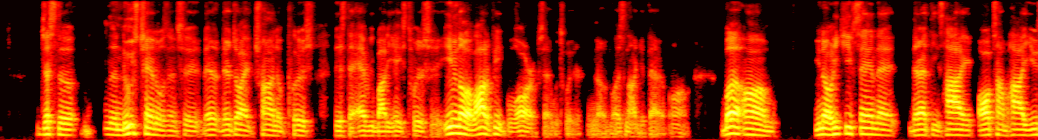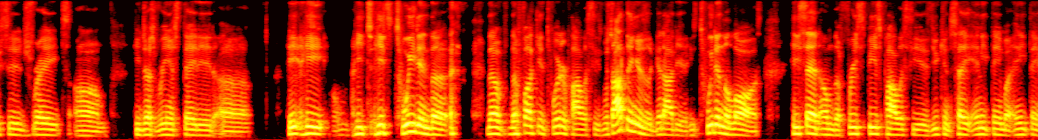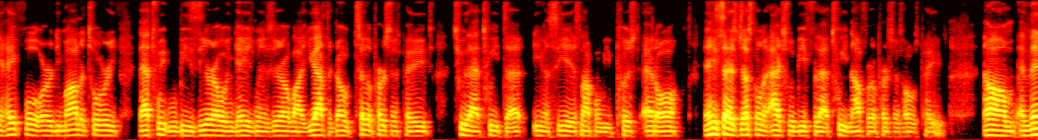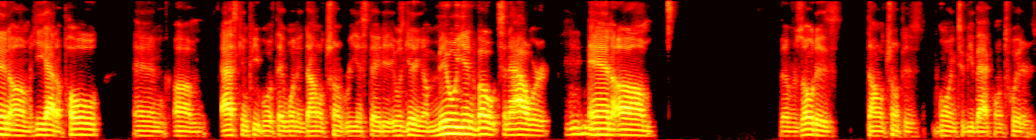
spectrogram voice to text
just the the news channels and shit. They're they're like trying to push this that everybody hates Twitter shit. Even though a lot of people are upset with Twitter. You know, let's not get that wrong. But um, you know, he keeps saying that they're at these high all time high usage rates. Um, he just reinstated uh he he he he's tweeting the the the fucking Twitter policies, which I think is a good idea. He's tweeting the laws. He said um the free speech policy is you can say anything but anything hateful or demonetary. That tweet will be zero engagement, zero like you have to go to the person's page to that tweet to even see it. It's not going to be pushed at all. And he says just going to actually be for that tweet, not for a person's host page. Um, and then um he had a poll and um asking people if they wanted Donald Trump reinstated. It was getting a million votes an hour. Mhm. And um the result is Donald Trump is going to be back on Twitter,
